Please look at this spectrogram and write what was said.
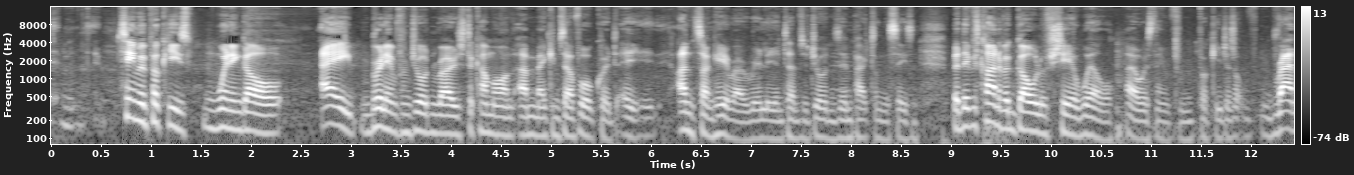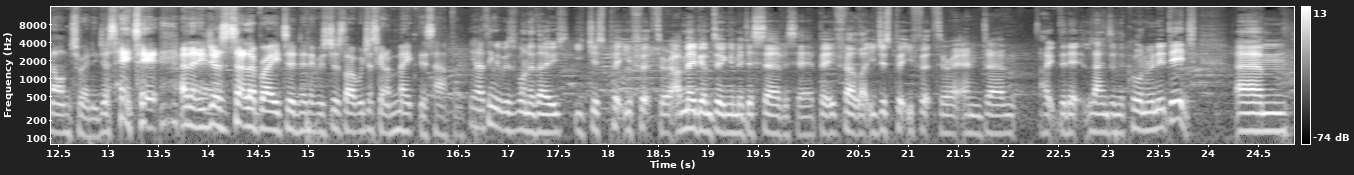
of Pukki's winning goal, A, brilliant from Jordan Rhodes to come on and make himself awkward. A, unsung hero, really, in terms of Jordan's impact on the season. But it was kind of a goal of sheer will, I always think, from Pukki, Just sort of ran onto it, he just hit it, and then he just celebrated, and it was just like, we're just going to make this happen. Yeah, I think it was one of those you just put your foot through it. Uh, Maybe I'm doing him a disservice here, but it felt like you just put your foot through it and um, hope that it lands in the corner, and it did. Um,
